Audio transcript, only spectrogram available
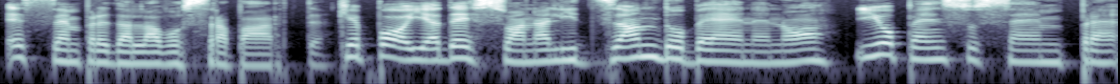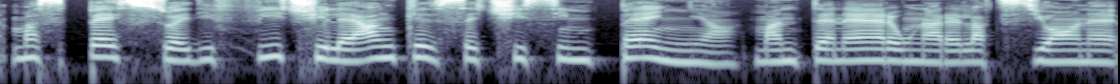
è sempre dalla vostra parte. Che poi adesso analizzando bene, no? Io penso sempre, ma spesso è difficile anche se ci si impegna mantenere una relazione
